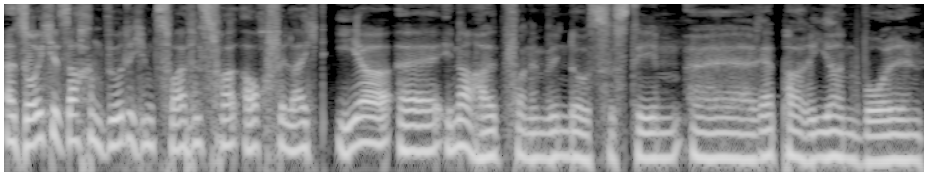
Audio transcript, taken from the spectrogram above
solche Sachen würde ich im Zweifelsfall auch vielleicht eher äh, innerhalb von einem Windows-System äh, reparieren wollen,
